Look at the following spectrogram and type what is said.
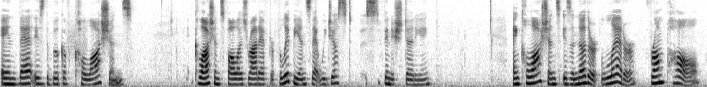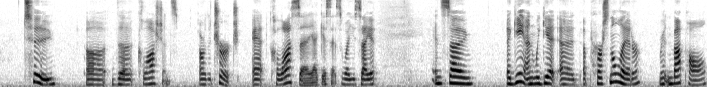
and that is the book of Colossians. Colossians follows right after Philippians that we just finished studying. And Colossians is another letter from Paul to uh, the Colossians, or the church at Colossae. I guess that's the way you say it. And so, again, we get a, a personal letter written by Paul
